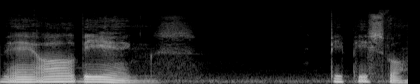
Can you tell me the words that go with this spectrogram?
May all beings be peaceful.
